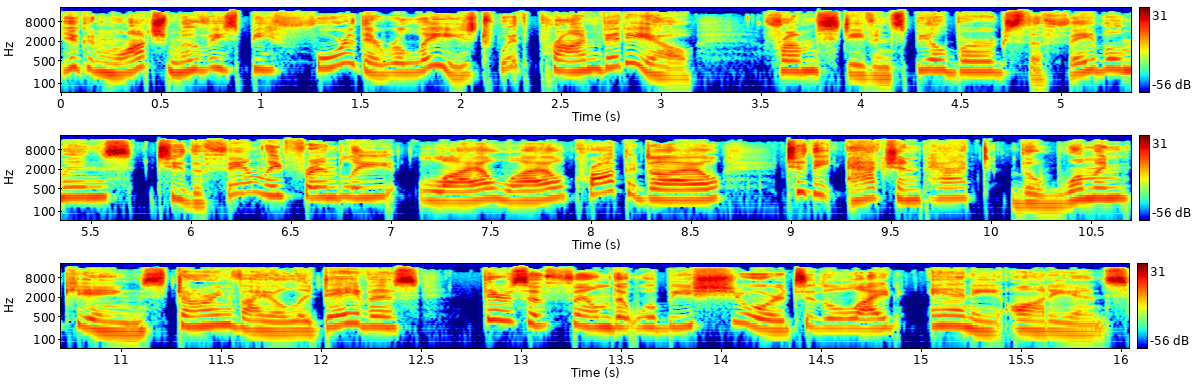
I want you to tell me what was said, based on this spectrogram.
you can watch movies before they're released with Prime Video. From Steven Spielberg's The Fabelmans to the family friendly Lyle Lyle Crocodile to the action packed The Woman King starring Viola Davis, there's a film that will be sure to delight any audience.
